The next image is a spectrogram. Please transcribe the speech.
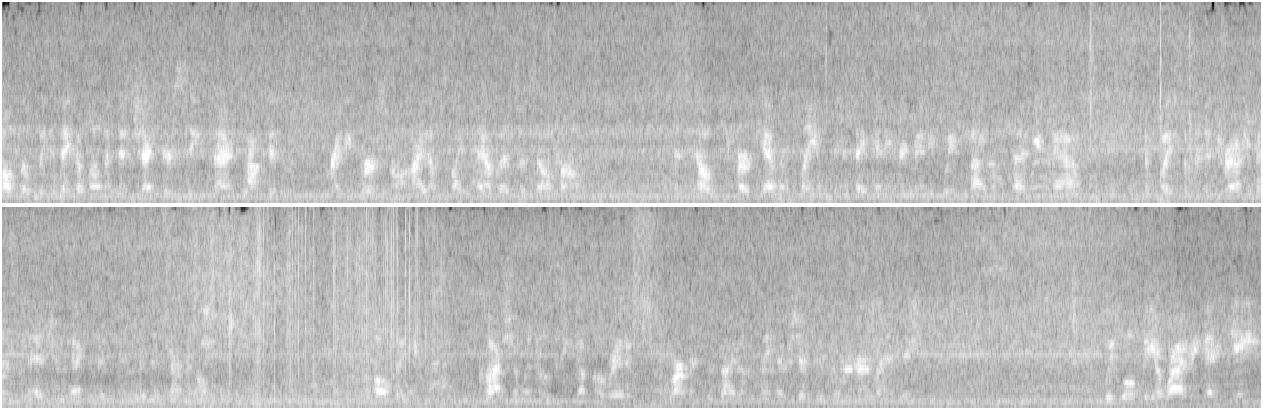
Also, please take a moment to check your seat back pockets for any personal items like tablets or cell phones. And to help keep our cabin clean, please take any remaining waste items that you have and place them in the trash bins as you exit into the terminal. Also, use caution when opening up overhead compartments as items may have shifted during our landing. We will be arriving at gate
